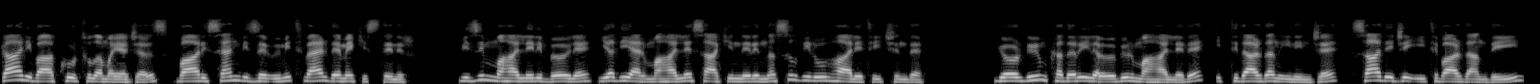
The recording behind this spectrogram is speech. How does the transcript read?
Galiba kurtulamayacağız, bari sen bize ümit ver demek istenir. Bizim mahalleli böyle, ya diğer mahalle sakinleri nasıl bir ruh haleti içinde? Gördüğüm kadarıyla öbür mahallede, iktidardan inince, sadece itibardan değil,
